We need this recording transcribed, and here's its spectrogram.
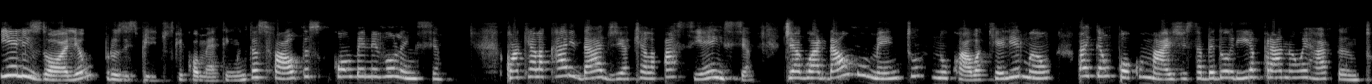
E eles olham para os espíritos que cometem muitas faltas com benevolência com aquela caridade e aquela paciência de aguardar o um momento no qual aquele irmão vai ter um pouco mais de sabedoria para não errar tanto.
